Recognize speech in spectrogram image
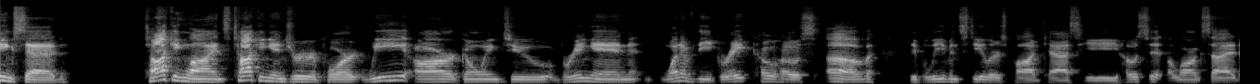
being said, talking lines, talking injury report, we are going to bring in one of the great co hosts of the Bleav in Steelers podcast. He hosts it alongside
